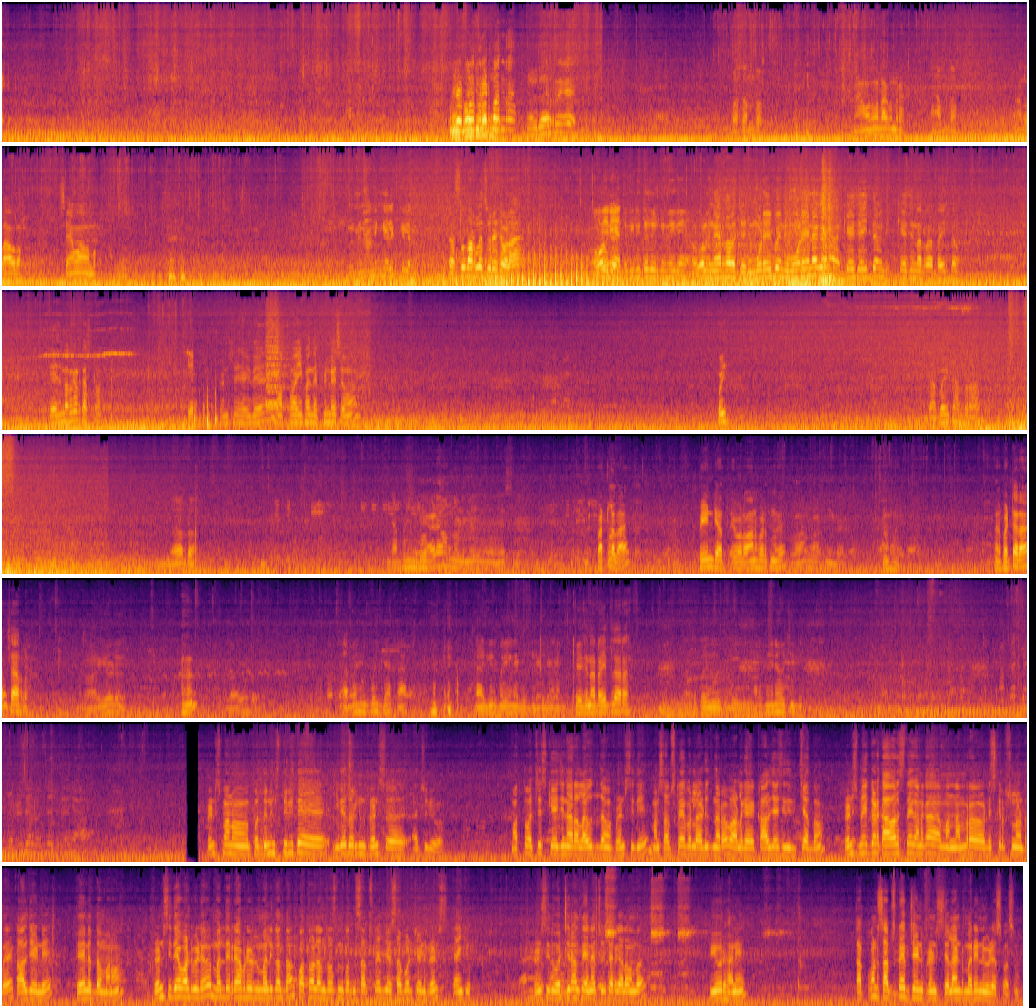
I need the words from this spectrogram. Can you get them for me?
వసంతం. ఆమదం లాగుందిరా. సేమామదం అసలు ధరలేదు సురేష్ వాళ్ళ ఎంత తిరిగితే దొరికింది ఇదే ఒకళ్ళకి నీరసాలు వచ్చేసి మూడు అయిపోయింది మూడు అయినా కానీ కేజీ అయిద్దాం ఇది. కేజీన్నర అట్లా అయిద్దాం. కేజీన్నర కూడా కష్టం. ఫ్రెండ్స్ ఇదే మొత్తం అయిపోయింది. పిండేసాము పోయి. డెబ్బై అయితే అంతరా పట్టలేదా? పెయింట్ ఇవాళ వాన పడుతుందిగా? పట్టారా చేపలు? కేజీన్నర అయిద్దిలేరా ఒకటి పైన వచ్చింది. పైన వచ్చింది. ఫ్రెండ్స్ మనం పొద్దున్నుంచి తిరిగితే ఇదే దొరికింది ఫ్రెండ్స్ అచ్చుబివో మొత్తం వచ్చేసి కేజీన్నర అలా అవుతుందామా ఫ్రెండ్స్ ఇది. మన సబ్స్క్రైబర్లు అడుగుతున్నారు వాళ్ళకి కాల్ చేసి ఇది ఇచ్చేద్దాం. ఫ్రెండ్స్ మీకు కూడా కావాల్స్తే కనుక మన నెంబర్ డిస్క్రిప్షన్లో ఉంటుంది కాల్ చేయండి. తేనిద్దాం మనం. ఫ్రెండ్స్ ఇదే వాళ్ళ వీడియో. మళ్ళీ రేపటి వీడియో మళ్ళీ కలుద్దాం. కొత్త వాళ్ళని చూస్తుంది కొద్దిగా సబ్స్క్రైబ్ చేసి సపోర్ట్ చేయండి ఫ్రెండ్స్. థ్యాంక్ యూ ఫ్రెండ్స్ ఇది ఒరిజినల్ తేనె. చూశారు ఎలా ఉందో? ప్యూర్ హనీ తప్పకుండా సబ్స్క్రైబ్ చేయండి ఫ్రెండ్స్ ఇలాంటి మరిన్ని వీడియోస్ కోసం.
